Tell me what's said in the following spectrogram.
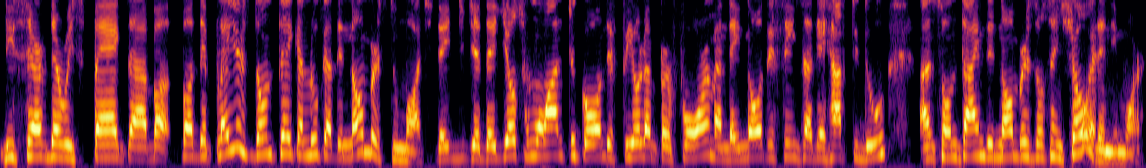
deserve the respect. Uh, but but the players don't take a look at the numbers too much. They they just want to go on the field and perform, and they know the things that they have to do. And sometimes the numbers doesn't show it anymore.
